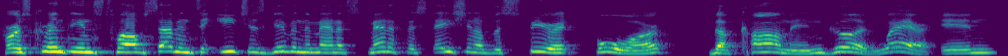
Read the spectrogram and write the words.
1 Corinthians 12, 7, to each is given the manifestation of the Spirit for the common good. Where? In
